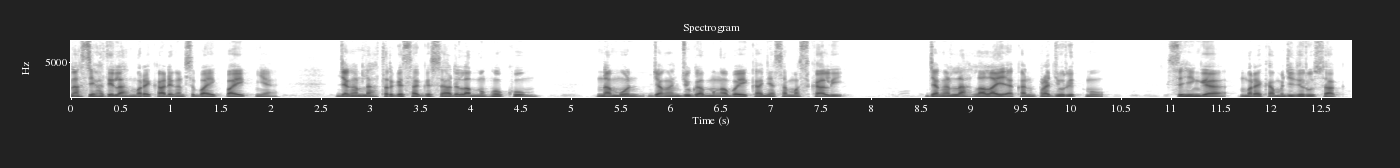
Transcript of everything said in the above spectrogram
nasihatilah mereka dengan sebaik-baiknya. Janganlah tergesa-gesa dalam menghukum, namun jangan juga mengabaikannya sama sekali. Janganlah lalai akan prajuritmu, sehingga mereka menjadi rusak.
